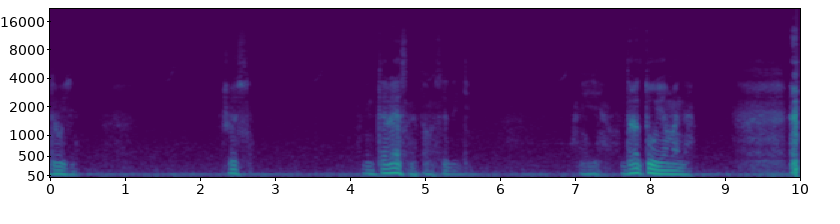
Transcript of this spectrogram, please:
друзі. Щось інтересне там сидить. І дратує мене.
